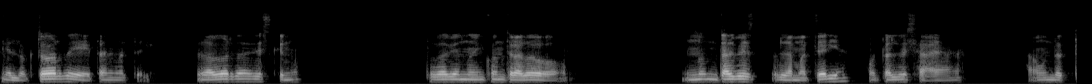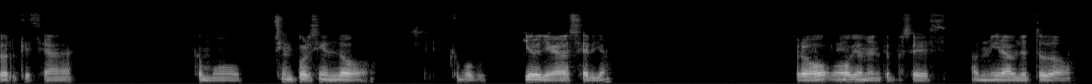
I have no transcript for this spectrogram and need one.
el doctor de tal materia. La verdad es que no. Todavía no he encontrado, no, tal vez la materia o tal vez a, a un doctor que sea como 100% lo, como quiero llegar a ser yo. Pero obviamente pues es admirable todo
